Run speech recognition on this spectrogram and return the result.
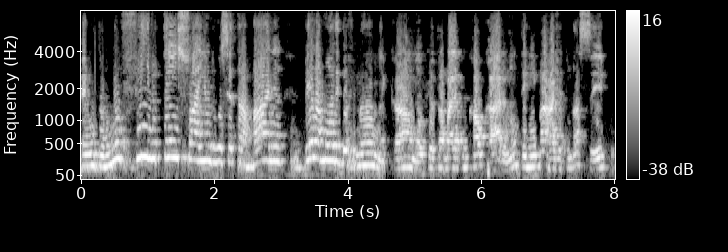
perguntando: meu filho, tem isso aí onde você trabalha? Pelo amor de Deus. Não, mãe, calma, o que eu trabalho é com calcário, não tem nem barragem, é tudo a seco.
